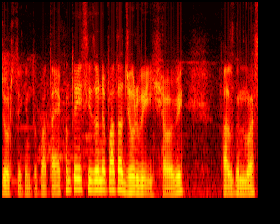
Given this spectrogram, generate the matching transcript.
ঝরছে কিন্তু পাতা। এখন তো এই সিজনে পাতা ঝরবেই, স্বাভাবিক। ফাল্গুন মাস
